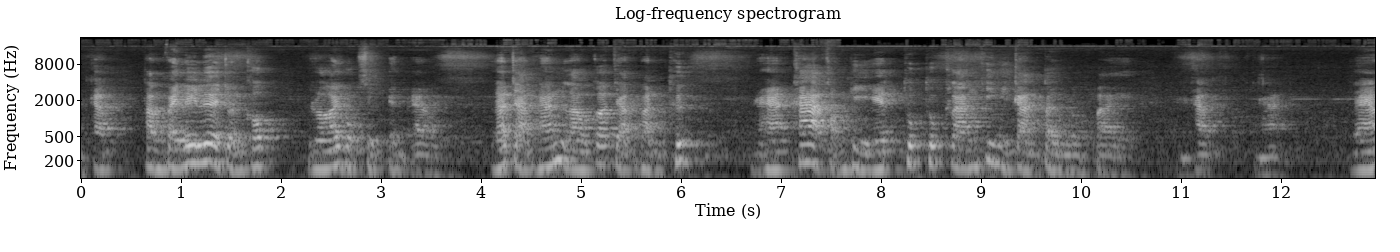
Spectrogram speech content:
นะครับทำไปเรื่อยๆ จนครบ 160 ml แล้วจากนั้นเราก็จะบันทึกนะฮะค่าของ pH ทุกๆ ครั้งที่มีการเติมลงไปนะครับนะ แล้ว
